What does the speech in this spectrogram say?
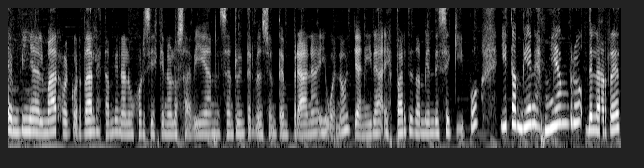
en Viña del Mar, recordarles también, a lo mejor si es que no lo sabían, el Centro de Intervención Temprana. Y bueno, Yanira es parte también de ese equipo. Y también es miembro de la Red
